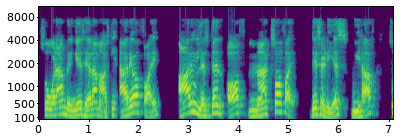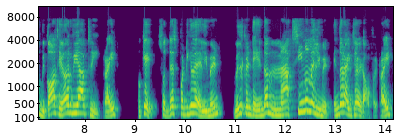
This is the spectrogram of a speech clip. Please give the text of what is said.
so what i'm doing is here i'm asking array of i are you less than of max of i they said yes we have so because here we have 3, right? Okay, so this particular element will contain the maximum element in the right side of it, right?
